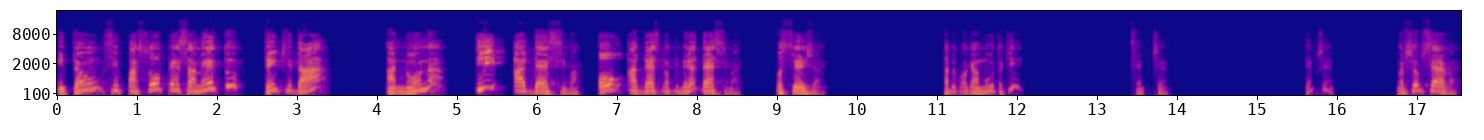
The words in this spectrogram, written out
Então, se passou o pensamento, tem que dar a nona e a décima. Ou a décima primeira décima. Ou seja, sabe qual é a multa aqui? 100%. 100%. Mas você observa,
